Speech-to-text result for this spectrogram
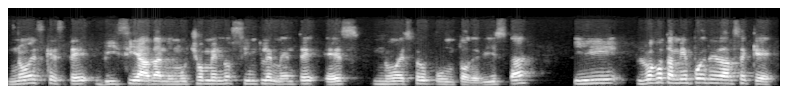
no es que esté viciada ni mucho menos, simplemente es nuestro punto de vista y luego también puede darse que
